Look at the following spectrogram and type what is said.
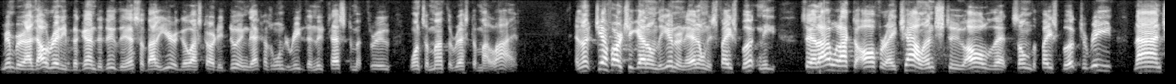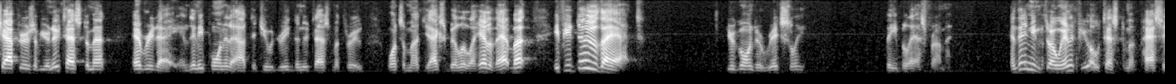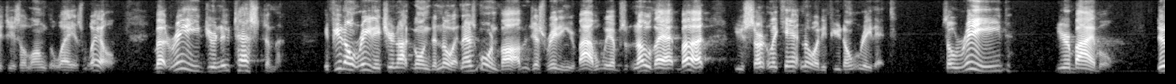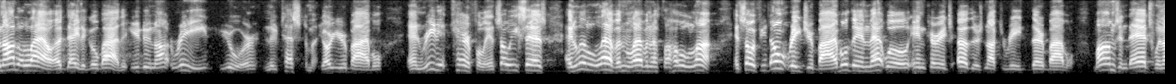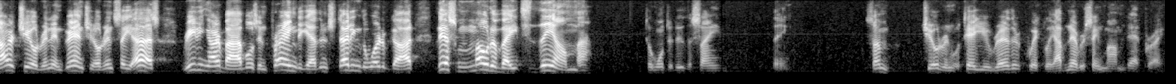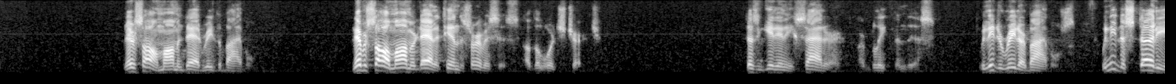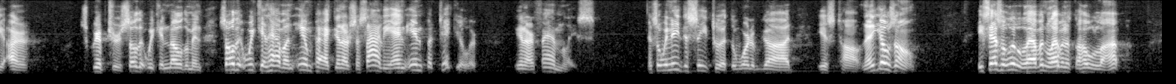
Remember, I'd already begun to do this. About a year ago, I started doing that because I wanted to read the New Testament through once a month the rest of my life. And Jeff Archie got on the internet on his Facebook and he said, I would like to offer a challenge to all that's on the Facebook to read nine chapters of your New Testament every day. And then he pointed out that you would read the New Testament through once a month. You actually be a little ahead of that. But if you do that, you're going to richly be blessed from it. And then you can throw in a few Old Testament passages along the way as well. But read your New Testament. If you don't read it, you're not going to know it. Now, there's more involved than just reading your Bible. We know that, but you certainly can't know it if you don't read it. So read your Bible. Do not allow a day to go by that you do not read your New Testament or your Bible and read it carefully. And so he says, a little leaven leaveneth the whole lump. And so if you don't read your Bible, then that will encourage others not to read their Bible. Moms and dads, when our children and grandchildren see us reading our Bibles and praying together and studying the Word of God, this motivates them to want to do the same thing. Some children will tell you rather quickly, I've never seen mom and dad pray. Never saw mom and dad read the Bible. Never saw mom or dad attend the services of the Lord's church. Doesn't get any sadder or bleak than this. We need to read our Bibles. We need to study our scriptures so that we can know them and so that we can have an impact in our society and in particular in our families. And so we need to see to it the Word of God is taught. Now he goes on. He says a little leaven, leaveneth the whole lump.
